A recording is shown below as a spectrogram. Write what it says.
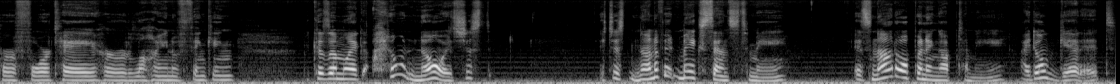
her forte, her line of thinking because I'm like, I don't know. It's just it just none of it makes sense to me. It's not opening up to me. I don't get it.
